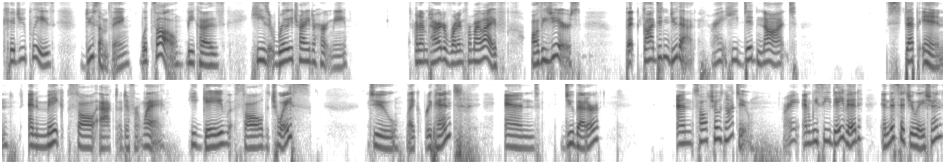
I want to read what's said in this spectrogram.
could you please do something with Saul? Because he's really trying to hurt me. And I'm tired of running for my life all these years. But God didn't do that, right? He did not step in and make Saul act a different way. He gave Saul the choice to like repent and do better. And Saul chose not to right? And we see David in this situation,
